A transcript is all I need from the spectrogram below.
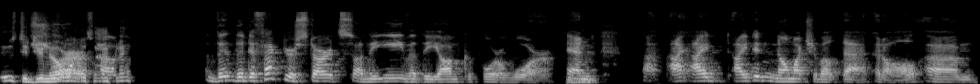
the news? Did you sure. know what was happening? Um, the the defector starts on the eve of the Yom Kippur War, mm-hmm. and I, I I didn't know much about that at all. Um,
